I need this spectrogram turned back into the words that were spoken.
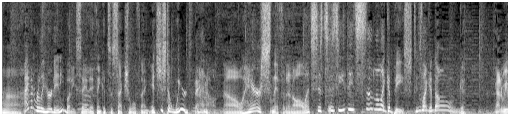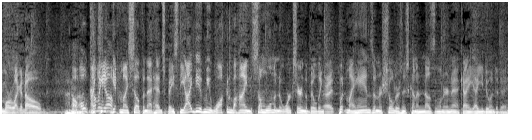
Huh. I haven't really heard anybody say they think it's a sexual thing. It's just a weird thing. I don't know. Hair sniffing and all. That's just it's, he, he's like a beast. He's like a dog. Got to be more like a dog. Oh, oh, I coming can't up. get myself in that headspace. The idea of me walking behind some woman that works here in the building, putting my hands on her shoulders and just kind of nuzzling her neck. How, how you doing today?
